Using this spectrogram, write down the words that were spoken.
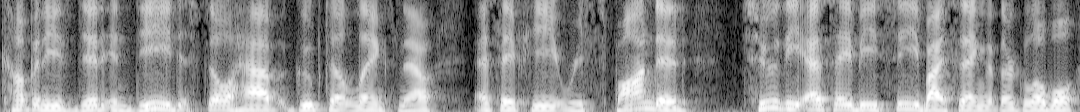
companies did indeed still have Gupta links. Now, SAP responded to the SABC by saying that their global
